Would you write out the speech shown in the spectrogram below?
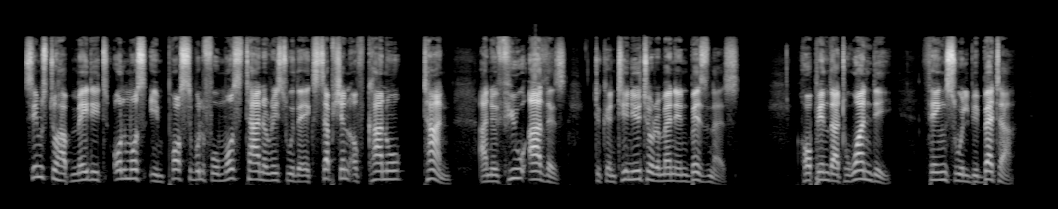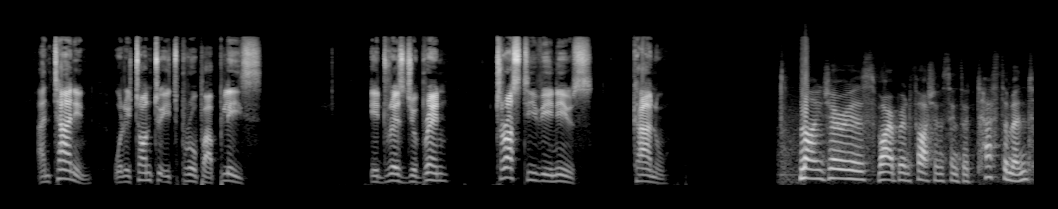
seems to have made it almost impossible for most tanneries, with the exception of Kano, Tan, and a few others, to continue to remain in business. Hoping that one day things will be better and tanning will return to its proper place. Idris Jubrin, Trust TV News, Kano. Nigeria's vibrant fashion seems a testament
